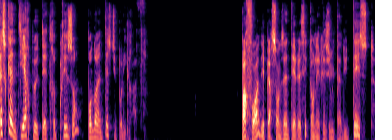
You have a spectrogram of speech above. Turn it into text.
Est-ce qu'un tiers peut être présent pendant un test du polygraphe? Parfois, des personnes intéressées dans les résultats du test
